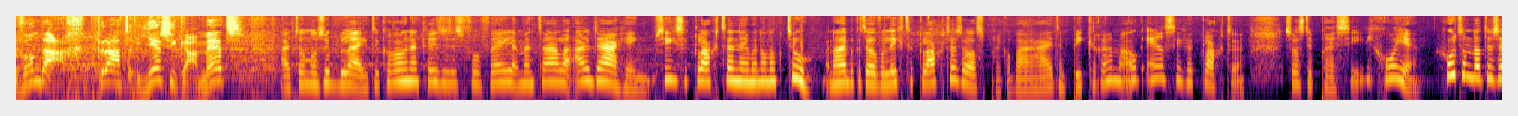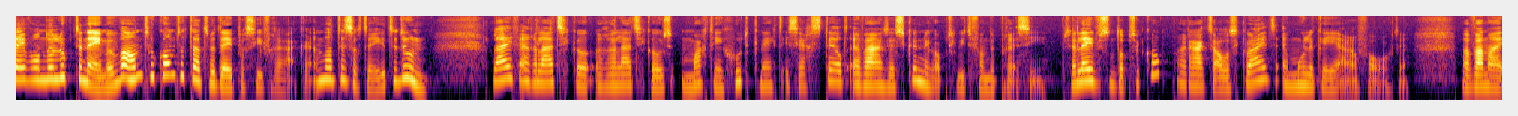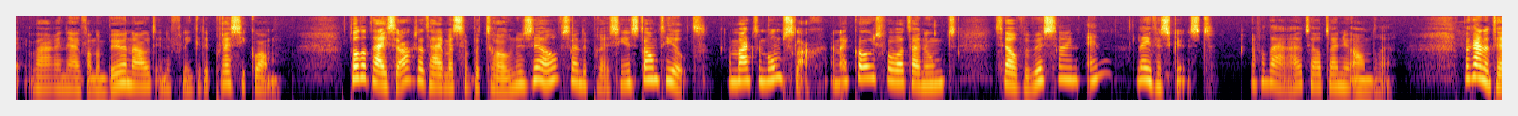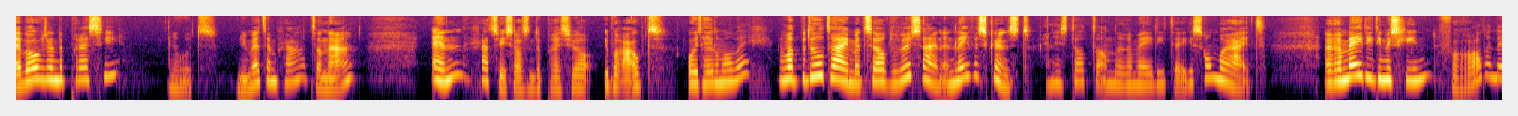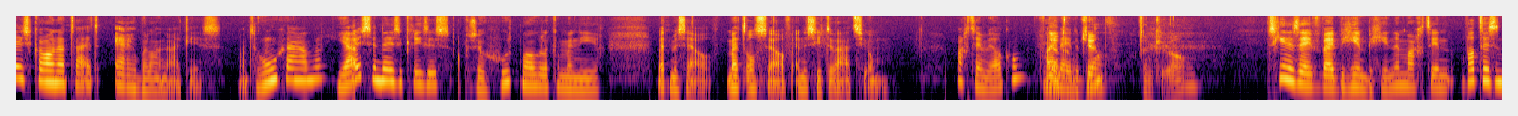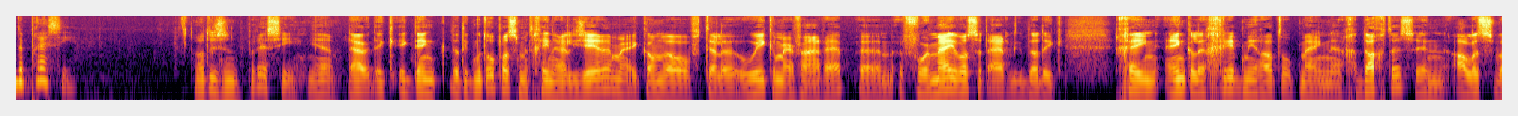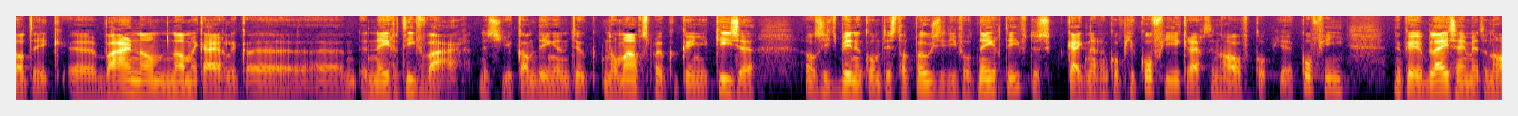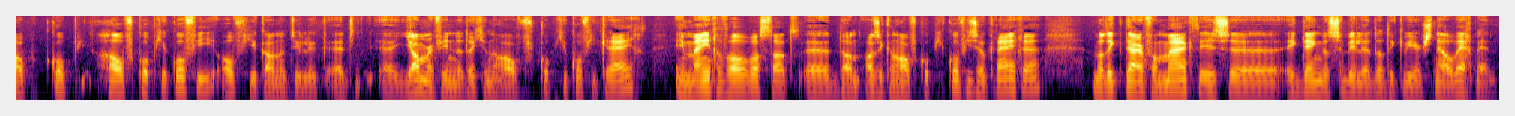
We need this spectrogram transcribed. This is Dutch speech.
Vandaag praat Jessica met. Uit onderzoek blijkt, de coronacrisis is voor velen een mentale uitdaging. Psychische klachten nemen dan ook toe. En dan heb ik het over lichte klachten, zoals prikkelbaarheid en piekeren, maar ook ernstige klachten, zoals depressie, die groeien. Goed om dat dus even onder loep te nemen, want hoe komt het dat we depressief raken en wat is er tegen te doen? Live- en relatieco relatiecoach Martin Goedknecht is hersteld ervaringsdeskundige op het gebied van depressie. Zijn leven stond op zijn kop, raakte alles kwijt en moeilijke jaren volgden, waarin hij van een burn-out in een flinke depressie kwam. Totdat hij zag dat hij met zijn patronen zelf zijn depressie in stand hield. Hij maakte een omslag en hij koos voor wat hij noemt zelfbewustzijn en levenskunst. En van daaruit helpt hij nu anderen. We gaan het hebben over zijn depressie en hoe het nu met hem gaat, daarna. En gaat zoiets als een depressie wel überhaupt ooit helemaal weg? En wat bedoelt hij met zelfbewustzijn en levenskunst? En is dat dan de remedie tegen somberheid? Een remedie die misschien, vooral in deze coronatijd, erg belangrijk is. Want hoe gaan we, juist in deze crisis, op een zo goed mogelijke manier met mezelf, met onszelf en de situatie om? Martin, welkom. Fijn ja, dat je bent. Dankjewel. Misschien eens even bij het begin beginnen, Martin. Wat is een depressie? Wat is een depressie? Ja, nou, ik, ik denk dat ik moet oppassen met generaliseren, maar ik kan wel vertellen hoe ik hem ervaren heb. Um, voor mij was het eigenlijk dat ik geen enkele grip meer had op mijn uh, gedachten. En alles wat ik uh, waarnam, nam ik eigenlijk uh, negatief waar. Dus je kan dingen natuurlijk, normaal gesproken kun je kiezen. Als iets binnenkomt, is dat positief of negatief. Dus kijk naar een kopje koffie, je krijgt een half kopje koffie. Dan kun je blij zijn met een half, kop, half kopje koffie. Of je kan natuurlijk het jammer vinden dat je een half kopje koffie krijgt. In mijn geval was dat dan als ik een half kopje koffie zou krijgen, wat ik daarvan maakte is, uh, ik denk dat ze willen dat ik weer snel weg ben.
